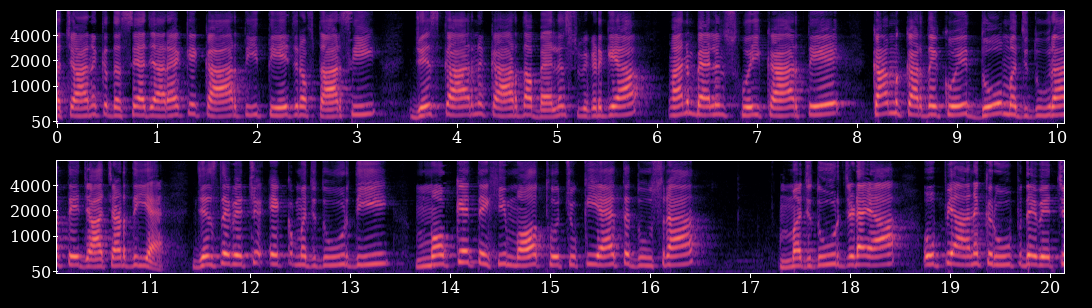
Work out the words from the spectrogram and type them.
ਅਚਾਨਕ ਦੱਸਿਆ ਜਾ ਰਿਹਾ ਹੈ ਕਿ ਕਾਰ ਦੀ ਤੇਜ਼ ਰਫ਼ਤਾਰ ਸੀ, ਜਿਸ ਕਾਰਨ ਕਾਰ ਦਾ ਬੈਲੈਂਸ ਵਿਗੜ ਗਿਆ। ਅਨਬੈਲੈਂਸ ਹੋਈ ਕਾਰ ਤੇ ਕੰਮ ਕਰਦੇ ਕੋਏ ਦੋ ਮਜ਼ਦੂਰਾਂ ਤੇ ਜਾ ਚੜਦੀ ਹੈ, ਜਿਸ ਦੇ ਵਿੱਚ ਇੱਕ ਮਜ਼ਦੂਰ ਦੀ ਮੌਕੇ ਤੇ ਹੀ ਮੌਤ ਹੋ ਚੁੱਕੀ ਹੈ ਤੇ ਦੂਸਰਾ ਮਜ਼ਦੂਰ ਜਿਹੜਾ ਆ ਉਹ ਭਿਆਨਕ ਰੂਪ ਦੇ ਵਿੱਚ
